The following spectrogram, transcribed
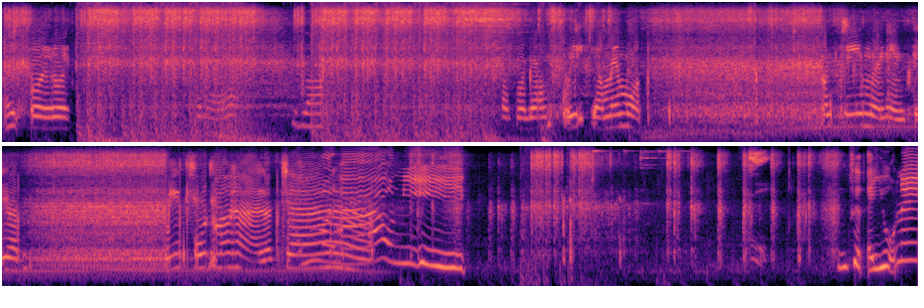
โอ้ยโอ้ยเรียบร้อยหมดหมดยังอุ้ยยังไม่หมด เมื่อกี้เหมือนเห็นเพื่อนมีฟุตมาหาแล้วจ้าโอ้ยแล้วมีอีกถึงสุดอายุแน่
